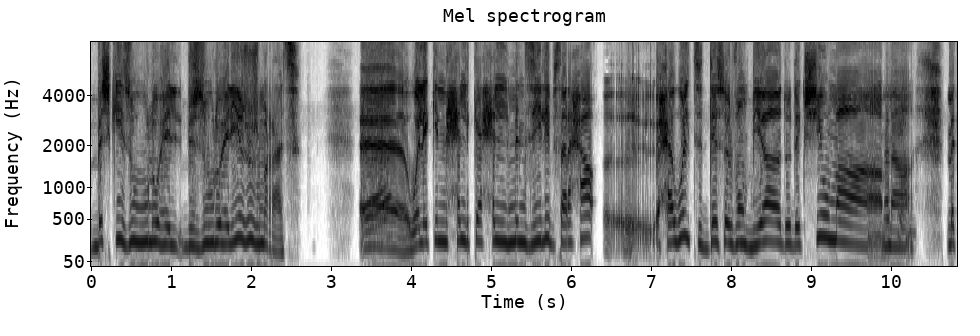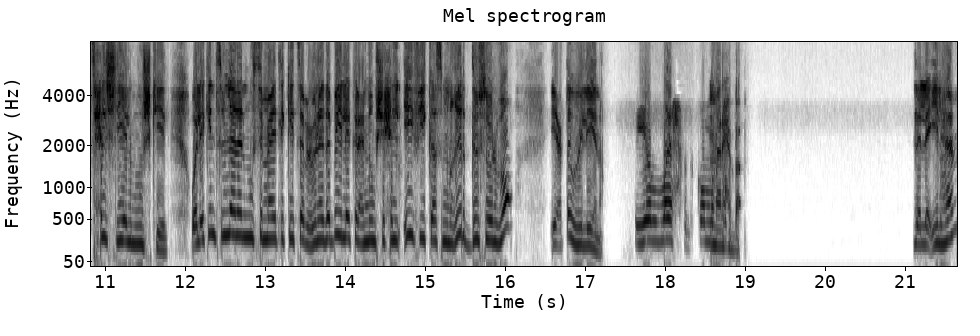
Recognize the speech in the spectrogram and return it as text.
باش كيزولوها باش زولوها ليا جوج مرات. آه ولكن حل كحل منزلي بصراحة آه حاولت dissolvant بياض وداك الشيء وما ما ما تحلش ليا المشكل. ولكن نتمنى أنا المستمعات اللي كيتابعونا دابا إلا كان عندهم شي حل efficace من غير dissolvant يعطيوه لينا. الله يحفظكم. مرحبا. لالة إلهام.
